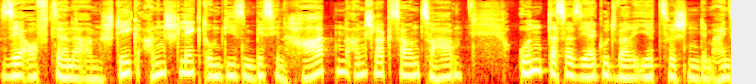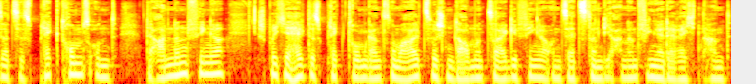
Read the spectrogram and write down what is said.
sehr oft nah am Steg anschlägt, um diesen bisschen harten Anschlagsound zu haben und dass er sehr gut variiert zwischen dem Einsatz des Plektrums und der anderen Finger. Sprich, er hält das Plektrum ganz normal zwischen Daumen und Zeigefinger und setzt dann die anderen Finger der rechten Hand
